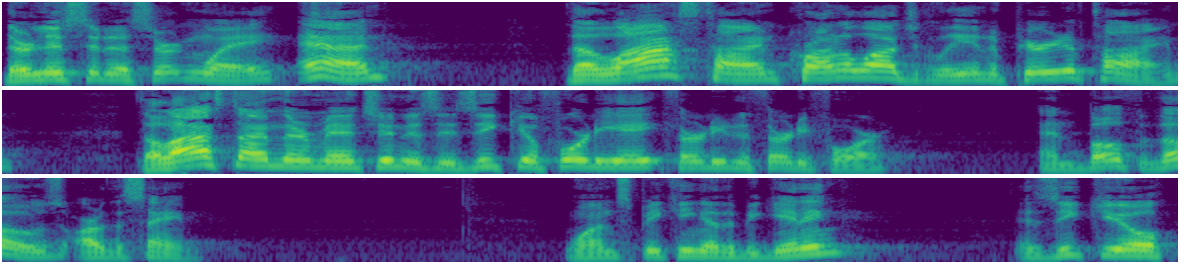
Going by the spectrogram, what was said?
They're listed a certain way. And the last time, chronologically, in a period of time, the last time they're mentioned is Ezekiel 48, 30 to 34. And both of those are the same. One speaking of the beginning, Ezekiel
